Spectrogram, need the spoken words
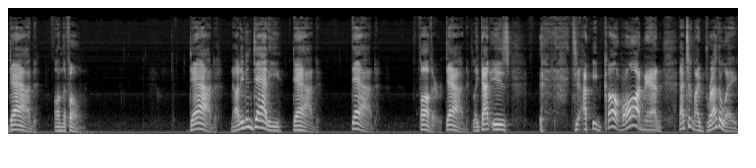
dad on the phone. Dad. Not even daddy, dad. Dad. Father, dad. Like that is. I mean, come on, man. That took my breath away.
